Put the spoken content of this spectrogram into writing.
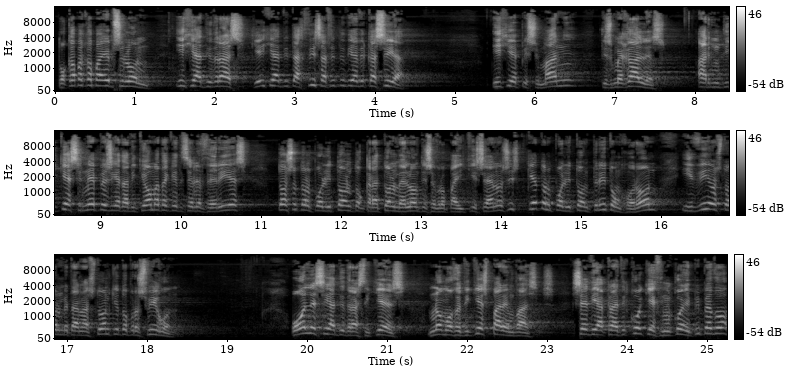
Το ΚΚΕ είχε αντιδράσει και είχε αντιταχθεί σε αυτή τη διαδικασία. Είχε επισημάνει τις μεγάλες αρνητικές συνέπειες για τα δικαιώματα και τις ελευθερίες τόσο των πολιτών των κρατών μελών της Ευρωπαϊκής Ένωσης και των πολιτών τρίτων χωρών, ιδίως των μεταναστών και των προσφύγων. Όλες οι αντιδραστικές νομοθετικές παρεμβάσεις σε διακρατικό και εθνικό επίπεδο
